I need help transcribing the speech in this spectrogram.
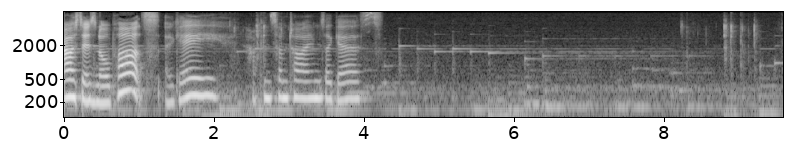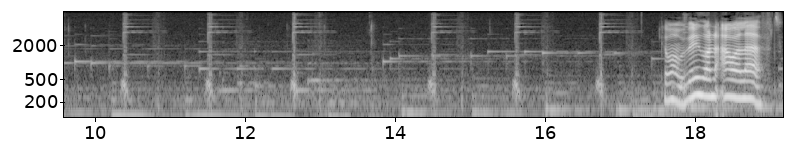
Power stones and all parts. Okay. Happens sometimes, I guess. Come on, we've only got an hour left.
